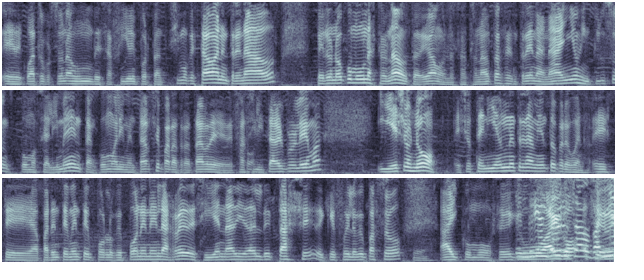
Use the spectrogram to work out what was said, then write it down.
eh, de cuatro personas, un desafío importantísimo, que estaban entrenados, pero no como un astronauta, digamos. Los astronautas se entrenan años, incluso cómo se alimentan, cómo alimentarse para tratar de facilitar el problema y ellos no, ellos tenían un entrenamiento, pero bueno, este, aparentemente por lo que ponen en las redes, si bien nadie da el detalle de qué fue lo que pasó, hay como se ve que hubo algo, se ve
